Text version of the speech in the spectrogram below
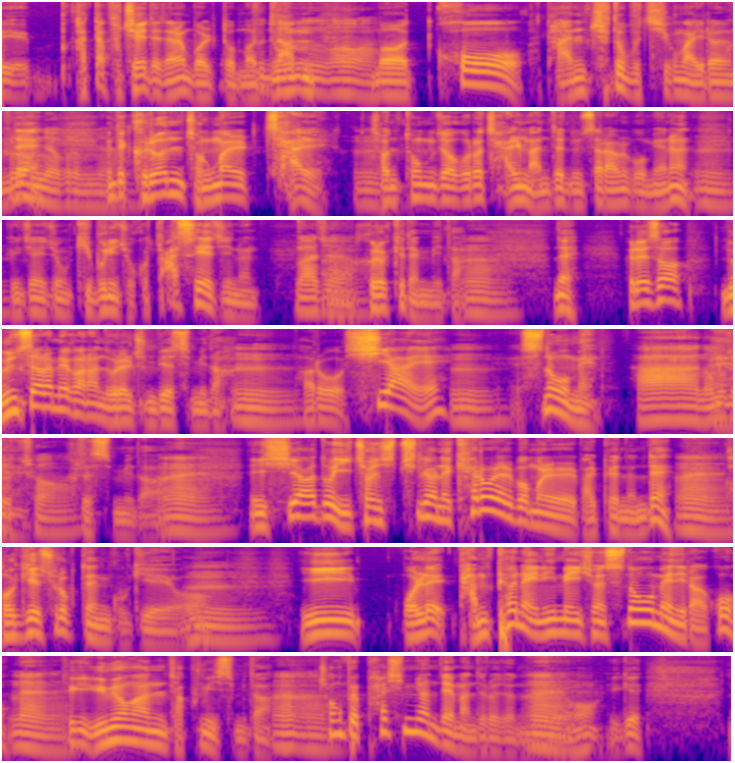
갖다 붙여야 되잖아요. 뭘 또뭐그 눈, 남, 어. 뭐코 단추도 붙이고 막 이러는데. 그럼요, 그럼요. 근데 그런 정말 잘 전통적으로 잘 만든 눈사람을 보면은 음. 굉장히 좀 기분이 좋고 따스해지는 맞아요. 어, 그렇게 됩니다. 음, 네. 그래서 눈사람에 관한 노래를 준비했습니다. 음, 바로 시아의 음. Snowman. 아, 너무 좋죠. 그렇습니다. 네. 이 시아도 2017년에 캐롤 앨범을 발표했는데 네. 거기에 수록된 곡이에요. 음, 이 원래 단편 애니메이션 Snowman이라고 네. 되게 유명한 작품이 있습니다. 응, 응. 1980년대에 만들어졌는데요. 네. 이게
